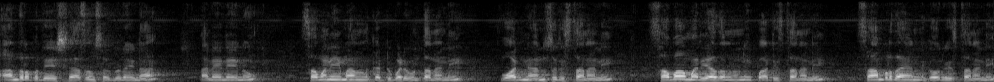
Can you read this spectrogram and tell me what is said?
ఆంధ్రప్రదేశ్ శాసనసభ్యుడైన అనే నేను సమనియమాలను కట్టుబడి ఉంటానని వాటిని అనుసరిస్తానని సభా మర్యాదలను పాటిస్తానని సాంప్రదాయాన్ని గౌరవిస్తానని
